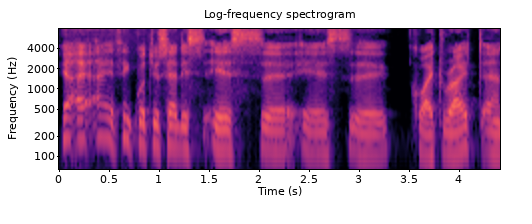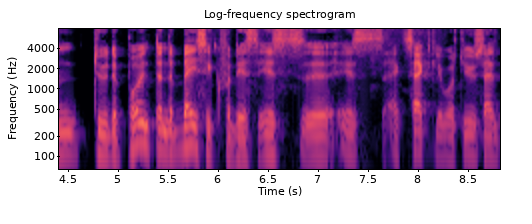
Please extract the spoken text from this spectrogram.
Yeah, I, I, think what you said is is uh, is uh, quite right and to the point. And the basic for this is uh, is exactly what you said:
